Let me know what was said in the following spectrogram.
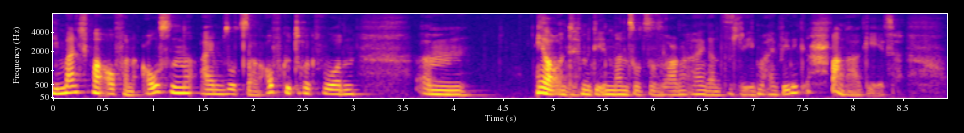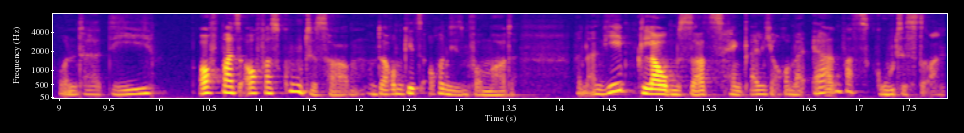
die manchmal auch von außen einem sozusagen aufgedrückt wurden. Ähm, ja, und mit denen man sozusagen ein ganzes Leben ein wenig schwanger geht. Und äh, die oftmals auch was Gutes haben. Und darum geht es auch in diesem Format. Denn an jedem Glaubenssatz hängt eigentlich auch immer irgendwas Gutes dran.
